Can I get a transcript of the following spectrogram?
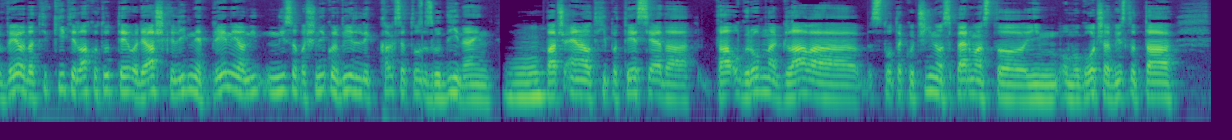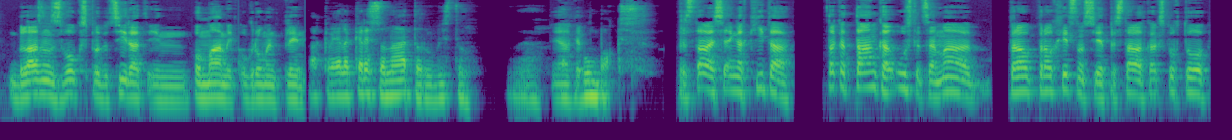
vejo, da ti kiti lahko tudi te orjaške ligne plenijo, ni- niso pa še nikoli videli, kako se to zgodi. Ne? In Mhm. pač ena od hipotez je, da ta ogromna glava s to tekočino spermasto jim omogoča v bistvu ta blazen zvok sproducirati in omamiti ogromen plen. Tak velik resonator v bistvu. Ja, Ja, Boombox. Predstavljaj si enega kita, Taka tanka ustica ima, prav, prav hecno si je predstavljati, kako sploh to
